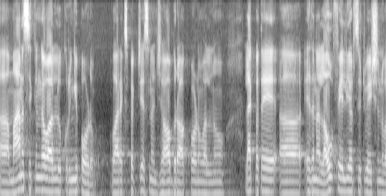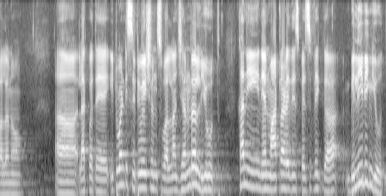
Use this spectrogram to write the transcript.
uh, మానసికంగా వాళ్ళు కృంగిపోవడం. వారు ఎక్స్పెక్ట్ చేసిన జాబ్ రాకపోవడం వలనో లేకపోతే ఏదైనా లవ్ ఫెయిలియర్ సిచ్యువేషన్ వలనో లేకపోతే ఇటువంటి సిచ్యువేషన్స్ వలన జనరల్ యూత్ కానీ నేను మాట్లాడేది స్పెసిఫిక్గా బిలీవింగ్ యూత్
